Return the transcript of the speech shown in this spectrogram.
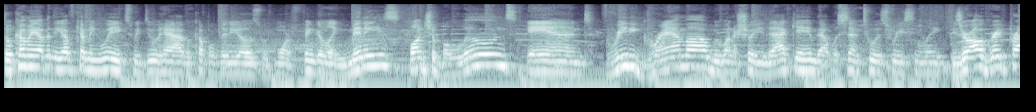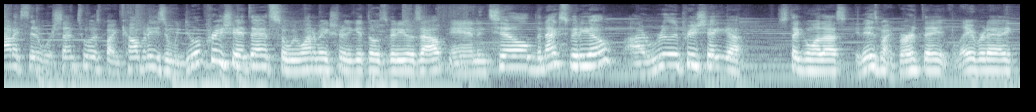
So coming up in the upcoming weeks, we do have a couple videos with more fingerling minis, bunch of balloons, and Greedy Grandma. We want to show you that game that was sent to us recently. These are all great products that were sent to us by companies, and we do appreciate that, so we want to make sure you get those videos out. And until the next video, I really appreciate you sticking with us. It is my birthday, it's Labor Day.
